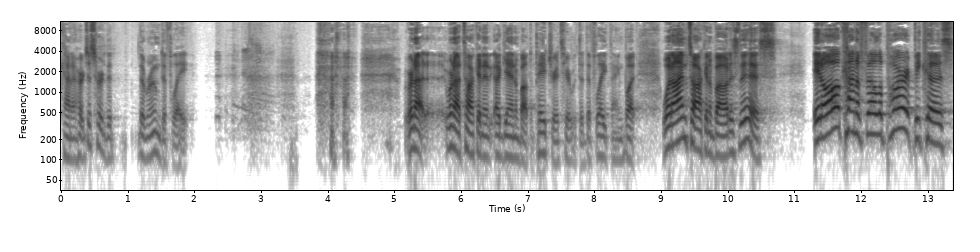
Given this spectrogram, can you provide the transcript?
kind of heard, just heard the, the room deflate. we're not we're not talking again about the Patriots here with the deflate thing, but what I'm talking about is this. It all kind of fell apart because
